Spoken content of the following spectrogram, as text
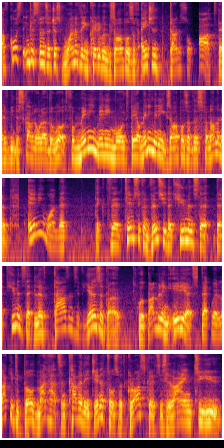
Of course, the Inca stones are just one of the incredible examples of ancient dinosaur art that have been discovered all over the world. For many, many more, there are many, many examples of this phenomenon. Anyone that that, that attempts to convince you that humans that, that humans that lived thousands of years ago were bumbling idiots that were lucky to build mud huts and cover their genitals with grass skirts is lying to you.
